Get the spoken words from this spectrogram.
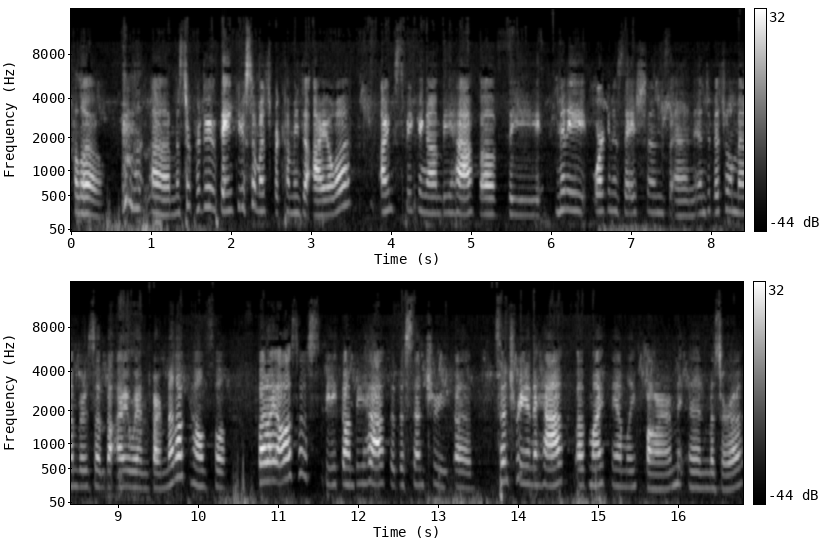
Hello. Uh, Mr. Perdue, thank you so much for coming to Iowa. I'm speaking on behalf of the many organizations and individual members of the Iowa Environmental Council but I also speak on behalf of the century, uh, century and a half of my family farm in Missouri,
